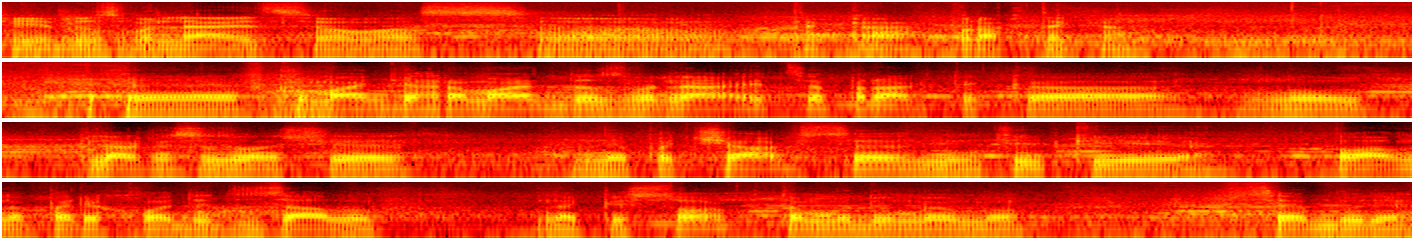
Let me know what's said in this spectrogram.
Чи дозволяється у вас е, така практика? В команді громад дозволяється практика. Ну, пляжний сезон ще не почався, він тільки плавно переходить з залу на пісок, тому думаємо, все буде.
